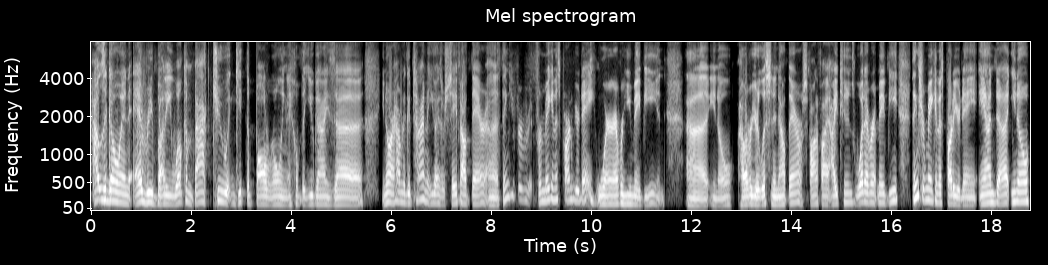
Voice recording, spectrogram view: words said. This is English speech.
How's it going, everybody? Welcome back to Get the Ball Rolling. I hope that you guys, uh, you know, are having a good time. That you guys are safe out there. Uh, thank you for for making this part of your day, wherever you may be, and uh, you know, however you're listening out there, or Spotify, iTunes, whatever it may be. Thanks for making this part of your day. And uh, you know,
